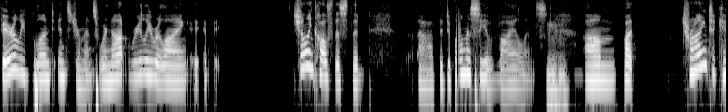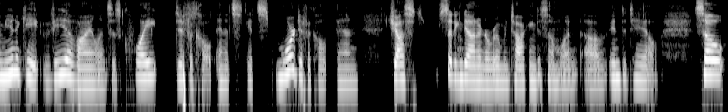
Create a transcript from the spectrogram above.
fairly blunt instruments. We're not really relying. Schelling calls this the uh, the diplomacy of violence, mm-hmm. um, but trying to communicate via violence is quite difficult, and it's it's more difficult than just sitting down in a room and talking to someone um, in detail. So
